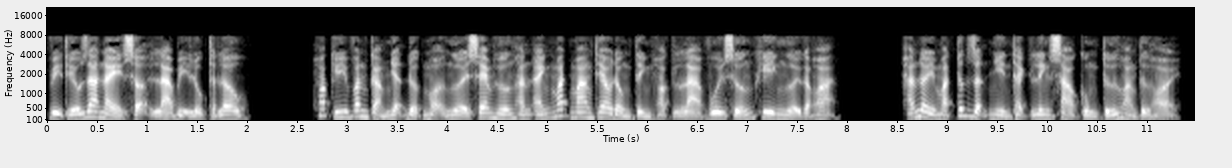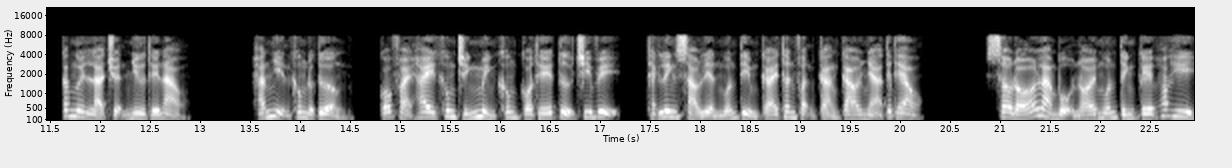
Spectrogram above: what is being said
vị thiếu gia này sợ là bị lục thật lâu. Hoắc Ký Văn cảm nhận được mọi người xem hướng hắn ánh mắt mang theo đồng tình hoặc là vui sướng khi người gặp họa. Hắn đầy mặt tức giận nhìn Thạch Linh xảo cùng tứ hoàng tử hỏi, các ngươi là chuyện như thế nào? Hắn nhịn không được tưởng, có phải hay không chính mình không có thế tử chi vị, Thạch Linh xảo liền muốn tìm cái thân phận càng cao nhà tiếp theo. Sau đó làm bộ nói muốn tính kế Hoắc Hy,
